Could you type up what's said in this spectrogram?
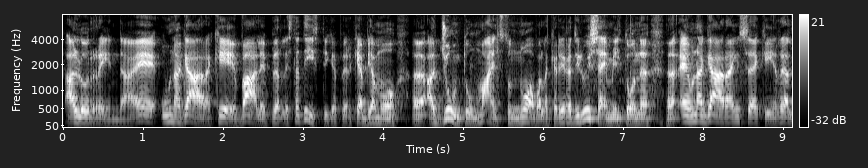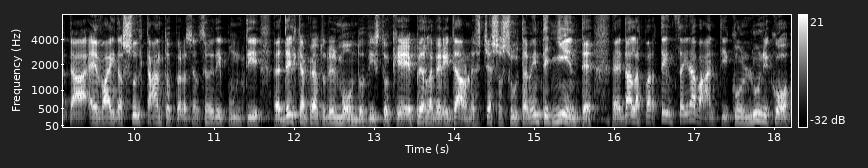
all'orrenda. È una gara che vale per le statistiche perché abbiamo eh, aggiunto un milestone nuovo alla carriera di Lewis Hamilton, eh, è una gara in sé che in realtà è valida soltanto per la l'assegnazione dei punti eh, del campionato del mondo, visto che per la verità non è successo assolutamente niente niente eh, dalla partenza in avanti con l'unico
